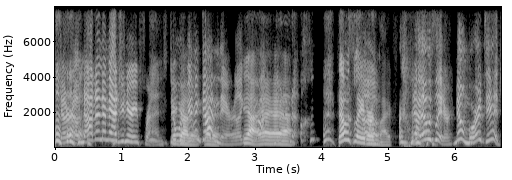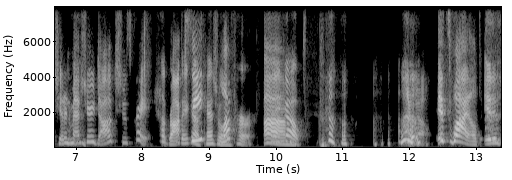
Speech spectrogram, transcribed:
no, no, no, not an imaginary friend. Don't worry, we haven't got gotten there. Like, Yeah, on, yeah, no, no, that was later in Um, life. yeah, that was later. No, Mora did. She had an imaginary dog. She was great. Oh, Roxy, go, casual. love her. There Um, you go. I don't know. It's wild. It is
